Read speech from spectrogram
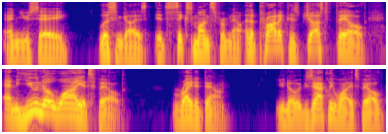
and you say, listen, guys, it's six months from now, and the product has just failed, and you know why it's failed. Write it down. You know exactly why it's failed.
